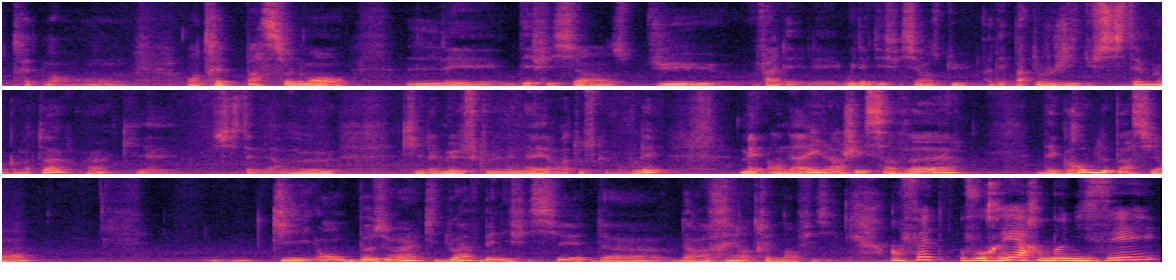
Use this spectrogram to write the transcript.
de traitement. On ne traite pas seulement les déficiences dues enfin les, oui, les déficiences dues à des pathologies du système locomoteur, hein, qui est le système nerveux, qui est les muscles, les nerfs, tout ce que vous voulez, mais on a élargi ça vers des groupes de patients qui ont besoin, qui doivent bénéficier d'un réentraînement physique. En fait, vous réharmonisez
